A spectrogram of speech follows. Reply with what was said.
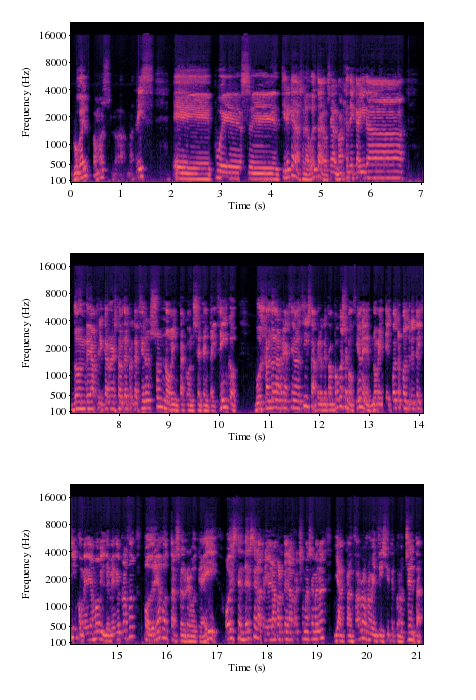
Google, vamos, la matriz, pues tiene que darse la vuelta. O sea, el margen de caída donde aplicaron estos de protección son 90,75 buscando la reacción alcista, pero que tampoco se emocione. 94,35 media móvil de medio plazo podría agotarse el rebote ahí o extenderse la primera parte de la próxima semana y alcanzar los 97,80.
